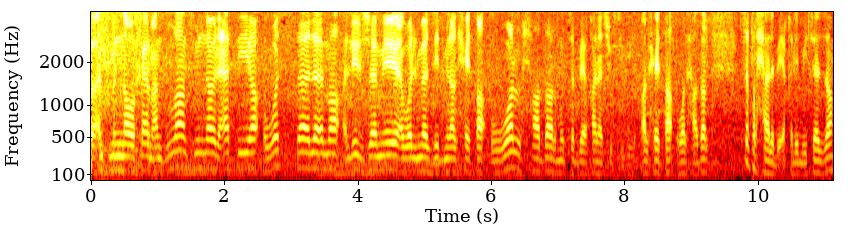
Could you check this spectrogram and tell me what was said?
فنتمنوا الخير من عند الله. نتمنوا العافية والسلامة للجميع والمزيد من الحيطة والحذر متابعي قناة شوف تيفي. الحيطة والحذر صفر حالة بإقليم تازه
